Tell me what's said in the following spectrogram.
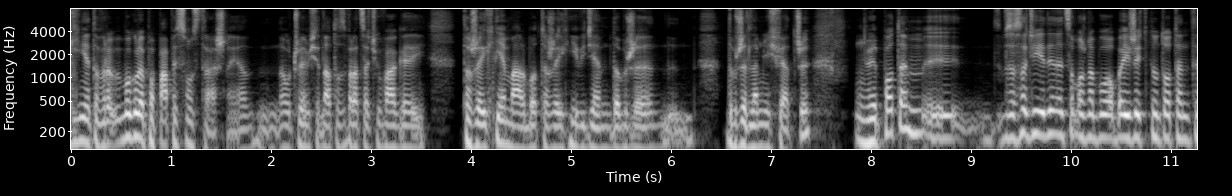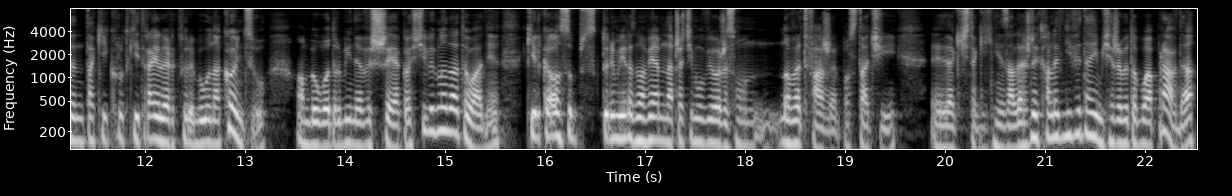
ginie to. W ogóle pop-upy są straszne. Ja nauczyłem się na to zwracać uwagę i to, że ich nie ma, albo to, że ich nie widziałem, dobrze, dobrze dla mnie świadczy. Potem y, w zasadzie jedyne, co można było obejrzeć, no to ten, ten taki krótki trailer, który był na końcu. On był odrobinę wyższej jakości, wygląda to ładnie. Kilka osób, z którymi rozmawiałem na czacie, mówiło, że są nowe twarze postaci y, jakichś takich niezależnych, ale nie wydaje mi się, żeby to była prawda.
